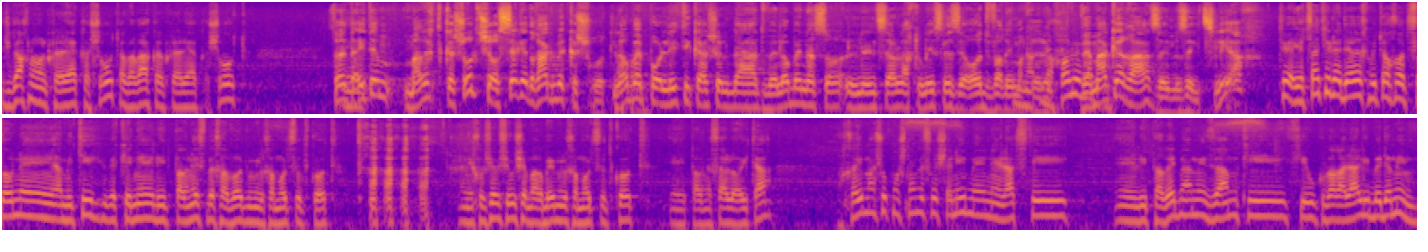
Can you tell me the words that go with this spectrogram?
השגחנו על כללי הכשרות, אבל רק על כללי הכשרות. זאת אומרת, הייתם מערכת כשרות שעוסקת רק בכשרות, לא בפוליטיקה של דת ולא בניסיון להכניס לזה עוד דברים אחרים. נכון. ומה קרה? זה הצליח? תראה, יצאתי לדרך מתוך רצון אמיתי וכנה להתפרנס בכבוד במלחמות צודקות. אני חושב שהיו שם הרבה מלחמות צודקות, פרנסה לא הייתה. אחרי משהו כמו 12 שנים נאלצתי להיפרד מהמיזם כי, כי הוא כבר עלה לי בדמים.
